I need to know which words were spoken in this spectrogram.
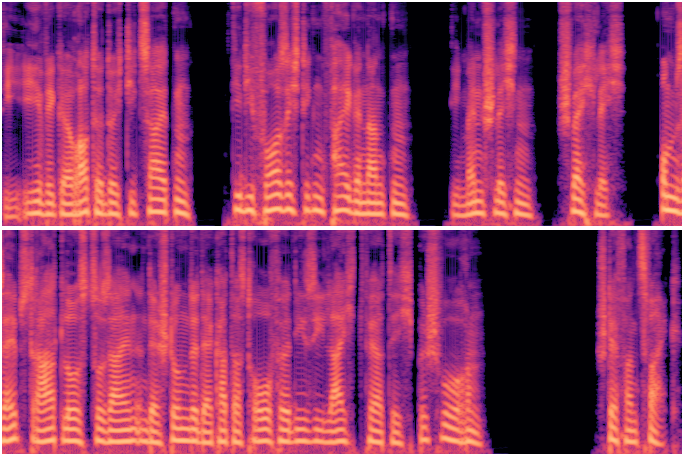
die ewige Rotte durch die Zeiten, die die Vorsichtigen feige nannten, die menschlichen schwächlich, um selbst ratlos zu sein in der Stunde der Katastrophe, die sie leichtfertig beschworen. Stefan Zweig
